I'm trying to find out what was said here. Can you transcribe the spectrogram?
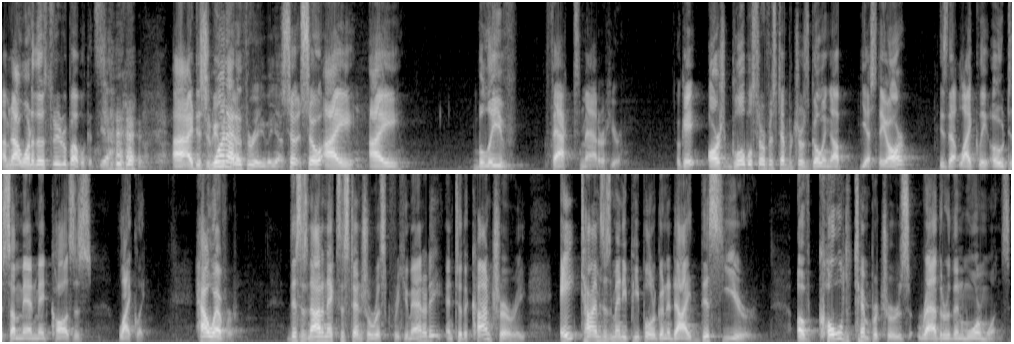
I'm not one of those three Republicans. Yeah. I I disagree. One out that. of three, but yes. So, so I, I believe facts matter here. Okay, are global surface temperatures going up? Yes, they are. Is that likely owed to some man-made causes? Likely. However, this is not an existential risk for humanity, and to the contrary, eight times as many people are going to die this year of cold temperatures rather than warm ones.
